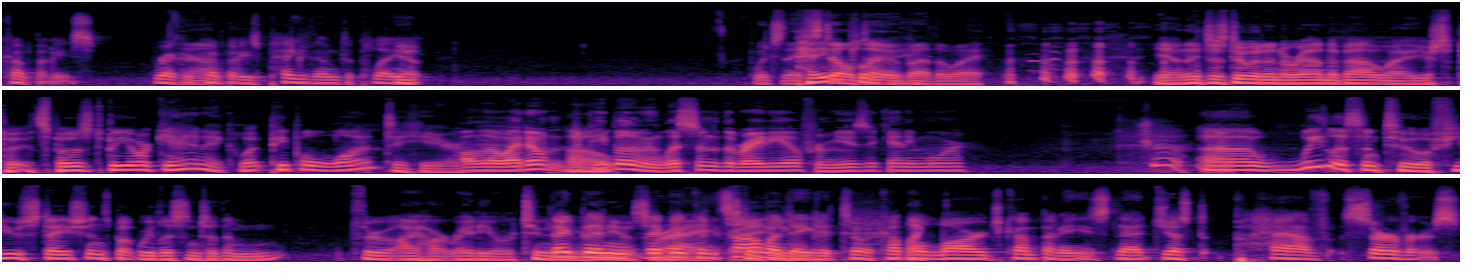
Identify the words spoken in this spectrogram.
companies. Record Yeah. companies pay them to play. Yep. Which they Pay still do, by the way. Yeah, they just do it in a roundabout way. You're suppo- it's supposed to be organic. What people want to hear. Although I don't. Do Oh. people even listen to the radio for music anymore? Sure. Uh, we listen to a few stations, but we listen to them through iHeartRadio or TuneIn They've been Radio. so they've been consolidated to a couple Like- large companies that just have servers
